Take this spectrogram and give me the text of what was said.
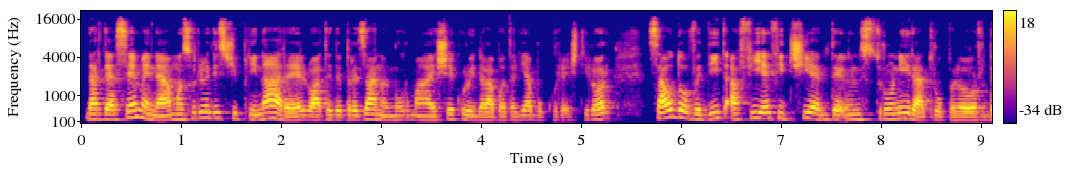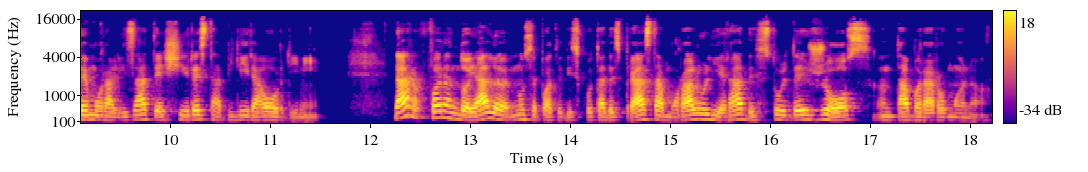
Dar de asemenea, măsurile disciplinare luate de Prezan în urma eșecului de la bătălia Bucureștilor s-au dovedit a fi eficiente în strunirea trupelor demoralizate și restabilirea ordinii. Dar, fără îndoială, nu se poate discuta despre asta, moralul era destul de jos în tabăra română.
